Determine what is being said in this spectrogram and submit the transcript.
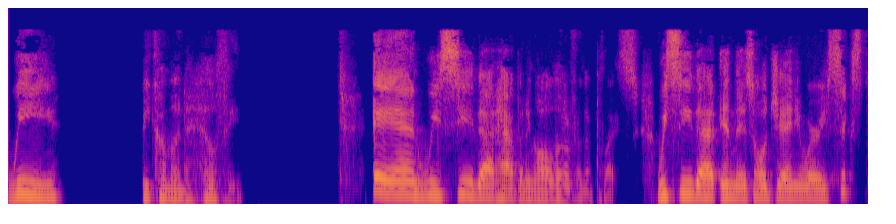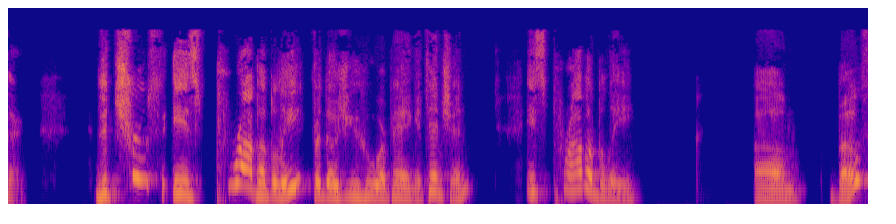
we become unhealthy. And we see that happening all over the place. We see that in this whole January 6th thing. The truth is probably, for those of you who are paying attention, is probably um, both.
